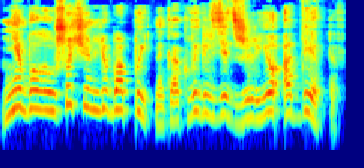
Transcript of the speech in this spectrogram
Мне было уж очень любопытно, как выглядит жилье адептов,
